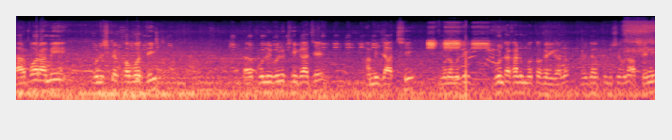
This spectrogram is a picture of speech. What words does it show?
তারপর আমি পুলিশকে খবর দিই পুলিশ বলে ঠিক আছে আমি যাচ্ছি। মোটামুটি ঘন্টাখানেক মতো হয়ে গেল। পুলিশ এখনও আসেনি।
